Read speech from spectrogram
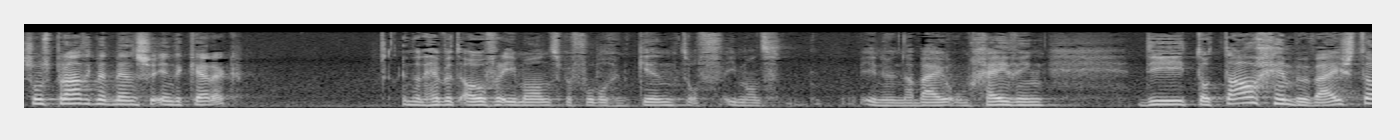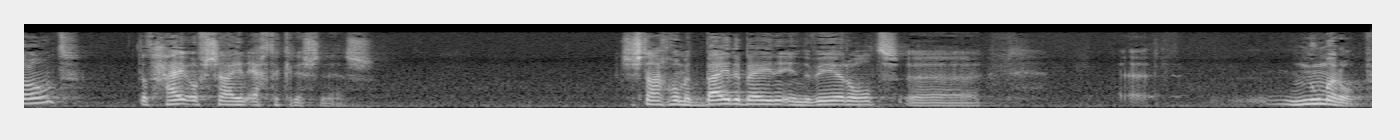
Soms praat ik met mensen in de kerk en dan hebben we het over iemand, bijvoorbeeld hun kind of iemand in hun nabije omgeving, die totaal geen bewijs toont dat hij of zij een echte christen is. Ze staan gewoon met beide benen in de wereld, uh, uh, noem maar op.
